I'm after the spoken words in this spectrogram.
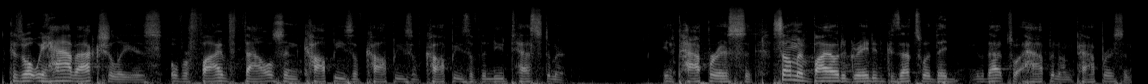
Because what we have actually is over 5,000 copies of copies of copies of the New Testament in papyrus. And some have biodegraded because that's what they that's what happened on papyrus. And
